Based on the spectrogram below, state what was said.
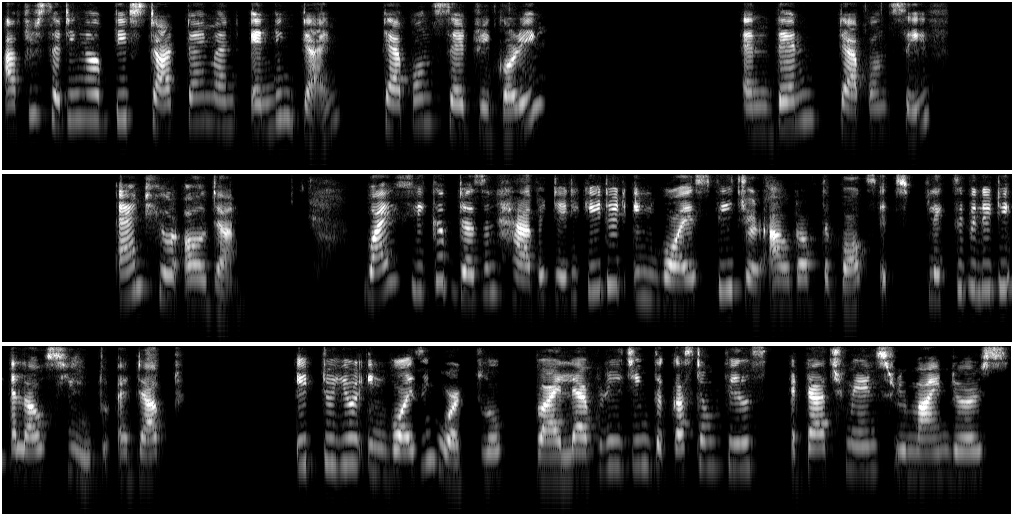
After setting up the start time and ending time, tap on set recording and then tap on save and you're all done. While ClickUp doesn't have a dedicated invoice feature out of the box, its flexibility allows you to adapt it to your invoicing workflow by leveraging the custom fields, attachments, reminders.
